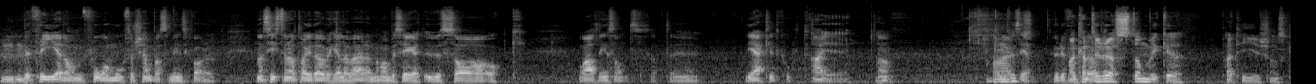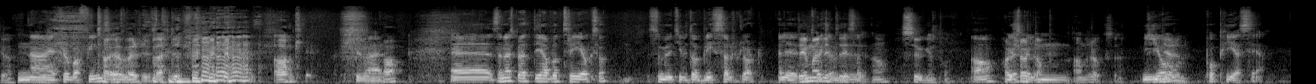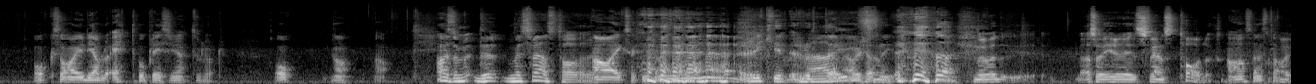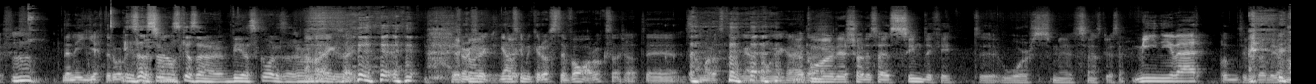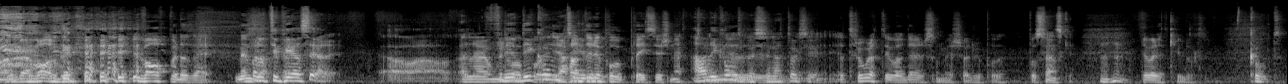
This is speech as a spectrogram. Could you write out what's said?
befria de få motståndskämpar som finns kvar. Nazisterna har tagit över hela världen, de har besegrat USA och, och allting sånt. Så att, eh, det är jäkligt coolt. Aj, aj, aj. Ja. Vi får se hur det Man kan inte rösta om vilka partier som ska Nej, jag tror det bara finns ta över världen. ja, okej. Tyvärr. Ja. Eh, sen har jag spelat Diablo 3 också. Som är utgivet av Blizzard såklart. Eller Det är man lite ja, sugen på. Ja, Har du kört de andra också? Tidigare? Ja, på PC. Och så har jag Diablo 1 på Playstation 1 såklart. Och, ja. Ja, Alltså, med, det- med svenskt tal eller? ja exakt. Riktigt rutten Nice. översättning. Alltså är det svenskt tal också? Ja, svenskt tal. Fan. Den är Det jättedålig. är så här svenska så här B-skådisar. Ja, exakt. Jag tror kommer- det är ganska mycket röster var också, så att det är samma röster ganska många Jag kommer karaktärer. ihåg att jag körde så här Syndicate eh, Wars med svenska röster. Minigevär! Och typ där man valde vapen och så här. Men Vadå, till PC eller? Eller om För det, det- var det på, Jag till- hade det på Playstation 1. Ja, det kom till jag- Playstation 1 också ju. Jag tror att det var där som jag körde det på, på svenska. Mhm. Det var rätt kul också. Coolt.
